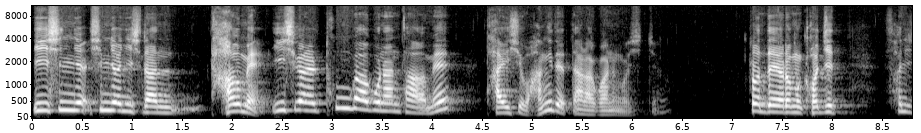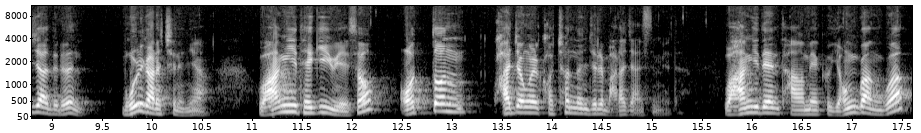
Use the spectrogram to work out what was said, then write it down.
이 10년, 10년 이 지난 다음에 이 시간을 통과하고 난 다음에 다윗이 왕이 됐다라고 하는 것이죠. 그런데 여러분 거짓 선지자들은 뭘 가르치느냐? 왕이 되기 위해서 어떤 과정을 거쳤는지를 말하지 않습니다. 왕이 된 다음에 그 영광과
